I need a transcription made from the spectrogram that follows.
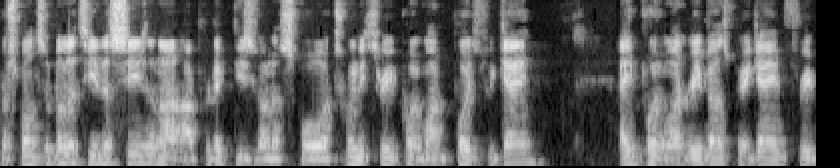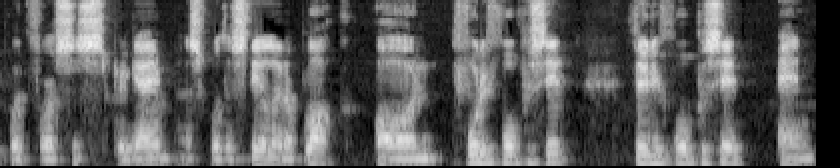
responsibility this season. I, I predict he's going to score 23.1 points per game, 8.1 rebounds per game, 3.4 assists per game, with a steal and a block on 44%, 34%, and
